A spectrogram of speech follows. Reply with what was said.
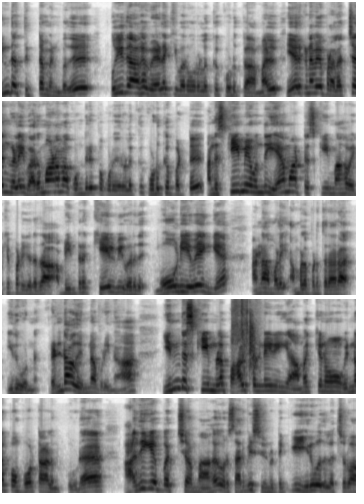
இந்த திட்டம் என்பது புதிதாக வேலைக்கு வருபவர்களுக்கு கொடுக்காமல் ஏற்கனவே பல லட்சங்களை வருமானமாக கொண்டிருக்கக்கூடியவர்களுக்கு கொடுக்கப்பட்டு அந்த ஸ்கீமே வந்து ஏமாற்று ஸ்கீமாக வைக்கப்படுகிறதா அப்படின்ற கேள்வி வருது. மோடியவே இங்கே அண்ணாமலை அமலப்படுத்துகிறாரா இது ஒன்று ரெண்டாவது என்ன அப்படின்னா இந்த ஸ்கீமில் பால் பண்ணை நீங்கள் அமைக்கணும் விண்ணப்பம் போட்டாலும் கூட அதிகபட்சமாக ஒரு சர்வீஸ் யூனிட்டுக்கு இருபது லட்ச ரூபா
